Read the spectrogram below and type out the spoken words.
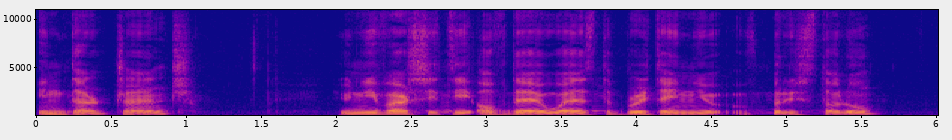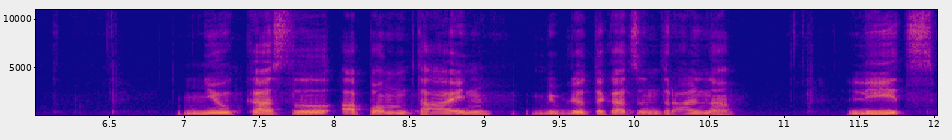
Interchange, University of the West Britain w Bristolu, Newcastle upon Tyne, Biblioteka Centralna, Leeds,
